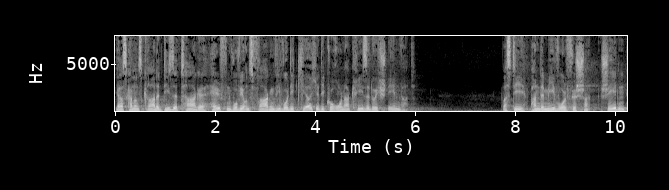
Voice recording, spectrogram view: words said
Ja, das kann uns gerade diese Tage helfen, wo wir uns fragen, wie wohl die Kirche die Corona-Krise durchstehen wird. Was die Pandemie wohl für Schäden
